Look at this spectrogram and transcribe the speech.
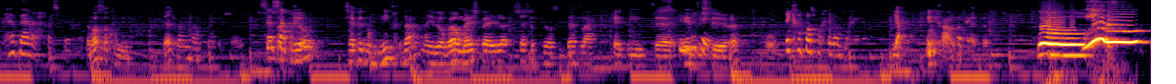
Havana gaan spelen. Er was toch een deadline of zo? 6 april. Ze hebben het nog niet gedaan, maar je wil wel meespelen. 6 april is de deadline. Vergeet hem niet eh, in te sturen. Ik ga pas beginnen op mij. Ja, ik ga ook Oké. even. Doei! Joehoe!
